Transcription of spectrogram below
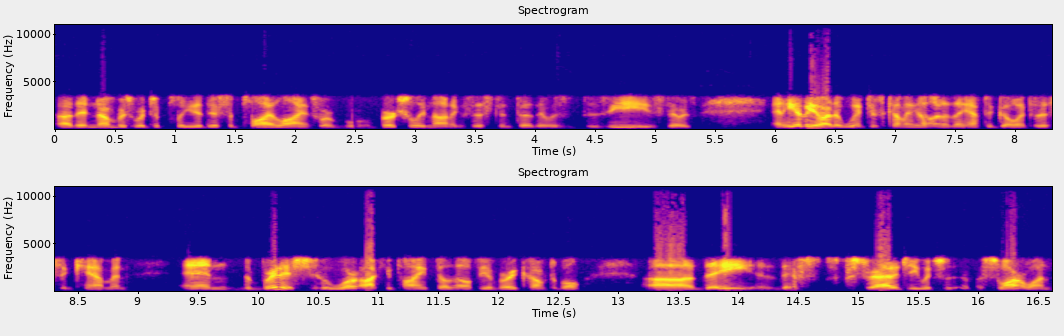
Uh, their numbers were depleted. Their supply lines were virtually non-existent. Uh, there was disease. There was, and here they are. The winter's coming on, and they have to go into this encampment. And the British, who were occupying Philadelphia, very comfortable. Uh, they their strategy, which was a smart one,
